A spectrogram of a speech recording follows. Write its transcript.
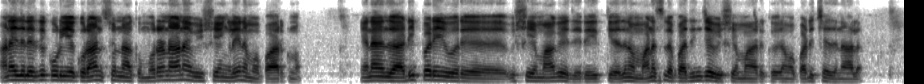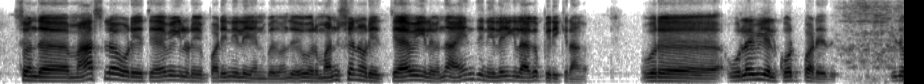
ஆனால் இதில் இருக்கக்கூடிய குரான் சுன்னாக்கு முரணான விஷயங்களை நம்ம பார்க்கணும். ஏன்னா இந்த அடிப்படை ஒரு விஷயமாக இது இருக்கிறது. நம்ம மனசில் பதிஞ்ச விஷயமா இருக்குது நம்ம படித்ததுனால ஸோ இந்த மாஸ்லோவுடைய தேவைகளுடைய படிநிலை என்பது வந்து ஒரு மனுஷனுடைய தேவைகளை வந்து ஐந்து நிலைகளாக பிரிக்கிறாங்க ஒரு உளவியல் கோட்பாடு இது இது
